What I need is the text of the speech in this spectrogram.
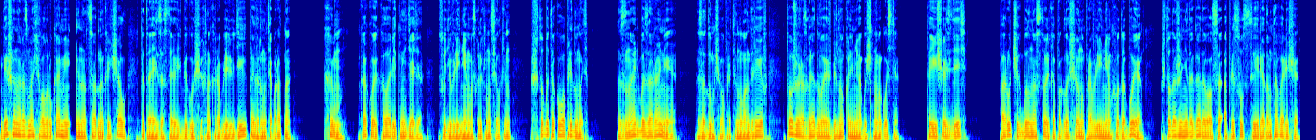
бешено размахивал руками и надсадно кричал, пытаясь заставить бегущих на корабле людей повернуть обратно. «Хм, какой колоритный дядя!» — с удивлением воскликнул Силкин. «Что бы такого придумать?» «Знать бы заранее», — задумчиво протянул Андреев, тоже разглядывая в бинокль необычного гостя. «Ты еще здесь?» Поручик был настолько поглощен управлением хода боя, что даже не догадывался о присутствии рядом товарища,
